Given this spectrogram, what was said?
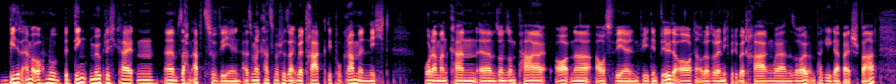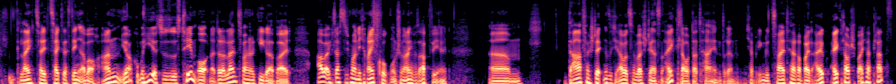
Bietet einem auch nur bedingt Möglichkeiten, äh, Sachen abzuwählen. Also man kann zum Beispiel sagen, übertrag die Programme nicht. Oder man kann ähm, so, so ein paar Ordner auswählen, wie den Bilderordner oder so, der nicht mit übertragen werden soll und ein paar Gigabyte spart. Gleichzeitig zeigt das Ding aber auch an, ja, guck mal, hier ist der Systemordner, der hat allein 200 Gigabyte. Aber ich lasse dich mal nicht reingucken und schon gar nicht was abwählen. Ähm, da verstecken sich aber zum Beispiel die ganzen iCloud-Dateien drin. Ich habe irgendwie 2 Terabyte iCloud-Speicherplatz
